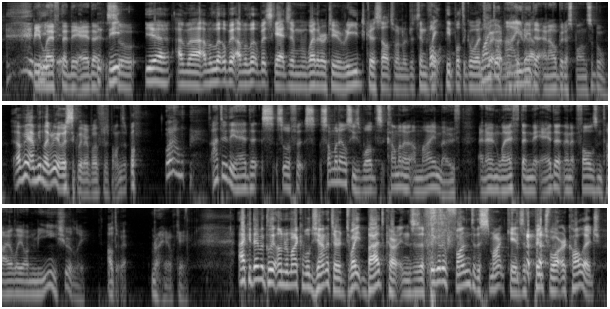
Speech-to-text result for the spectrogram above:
being left in the edit. The- so yeah, I'm uh, I'm a little bit I'm a little bit sketchy on whether to read Chris Salt's one or just invite Well, people to go on why Twitter. don't and I read up. it and I'll be responsible? I mean, I mean, like realistically, we're both responsible. Well, I do the edits, so if it's someone else's words coming out of my mouth and then left in the edit, then it falls entirely on me, surely. I'll do it. Right, okay. Academically unremarkable janitor Dwight Badcurtains is a figure of fun to the smart kids of Pinchwater College.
